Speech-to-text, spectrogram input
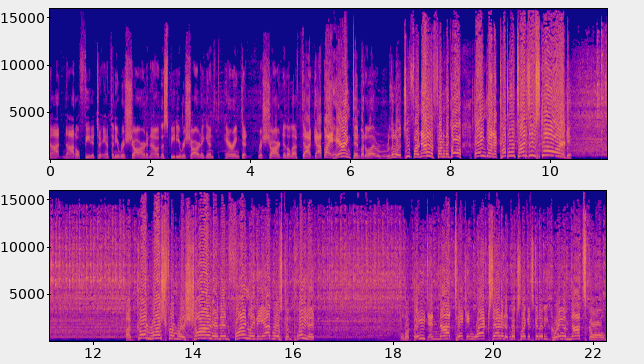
Knott. Knott will feed it to Anthony Richard, and now the speedy Richard against Harrington. Richard to the left dot, got by Harrington, but a little too far. Knott in the front of the goal. Banged at a couple of times, and he scored! A good rush from Richard, and then finally the Admirals complete it. LeBate and Knott taking whacks at it. It looks like it's going to be Graham Knott's goal.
